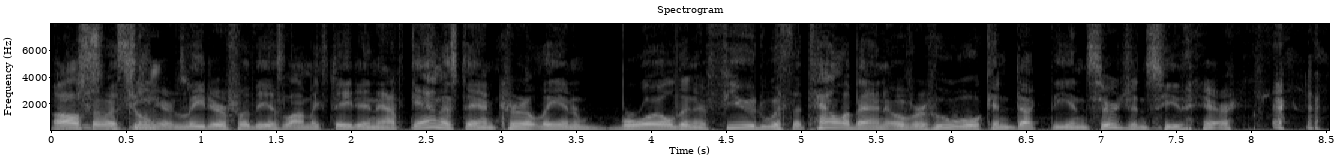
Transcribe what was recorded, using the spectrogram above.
Also, a senior don't. leader for the Islamic State in Afghanistan, currently embroiled in a feud with the Taliban over who will conduct the insurgency there.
